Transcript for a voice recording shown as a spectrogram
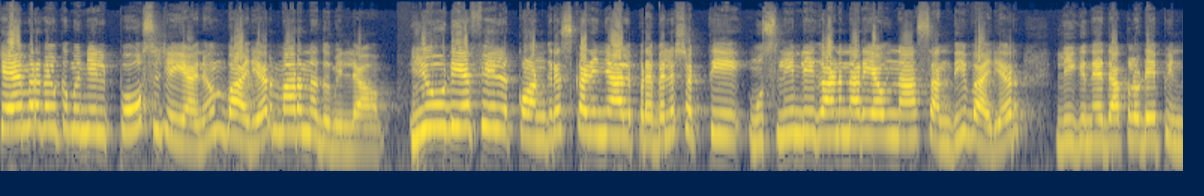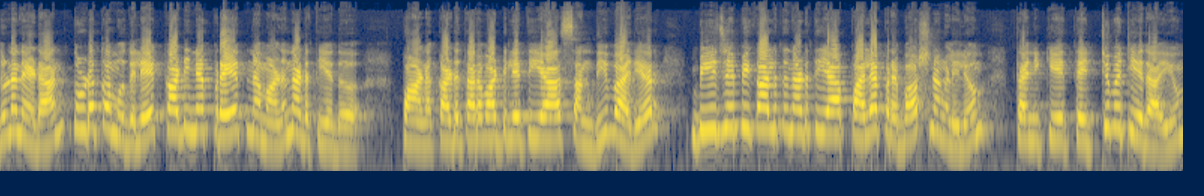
ക്യാമറകൾക്ക് മുന്നിൽ പോസ്റ്റ് ചെയ്യാനും വാര്യർ മറന്നതുമില്ല. യു ഡി എഫിൽ കോൺഗ്രസ് കഴിഞ്ഞാൽ പ്രബല ശക്തി മുസ്ലിം ലീഗാണെന്നറിയാവുന്ന സന്ദീപ് വാര്യർ ലീഗ് നേതാക്കളുടെ പിന്തുണ നേടാൻ തുടക്കം മുതലേ കഠിന പ്രയത്നമാണ് നടത്തിയത്. പാണക്കാട് തറവാട്ടിലെത്തിയ Sandeep Warrier B J P കാലത്ത് നടത്തിയ പല പ്രഭാഷണങ്ങളിലും തനിക്ക് തെറ്റുപറ്റിയതായും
